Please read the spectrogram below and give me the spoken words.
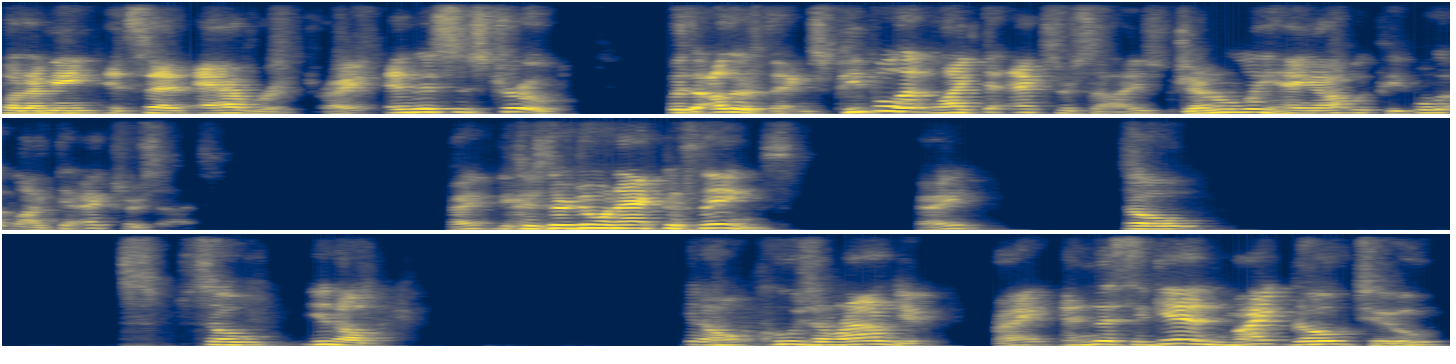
But i mean it's that average right? And this is true with other things. People that like to exercise generally hang out with people that like to exercise right? Because they're doing active things right? So so you know you know who's around you right? And this again might go to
